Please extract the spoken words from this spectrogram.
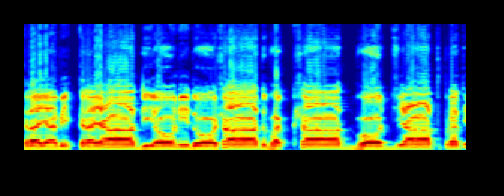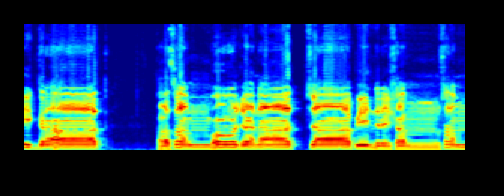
क्रयविक्रयाद्योनिदोषाद्भक्षाद्भोज्यात् प्रतिग्रहात् असम्भोजनाच्चापि नृशंसम्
